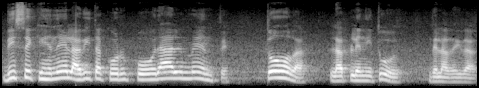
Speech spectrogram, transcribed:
dice que en Él habita corporalmente toda la plenitud de la deidad.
